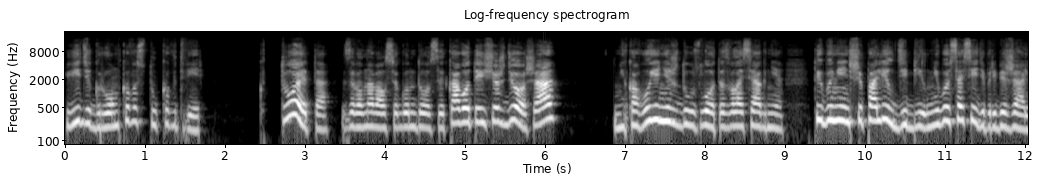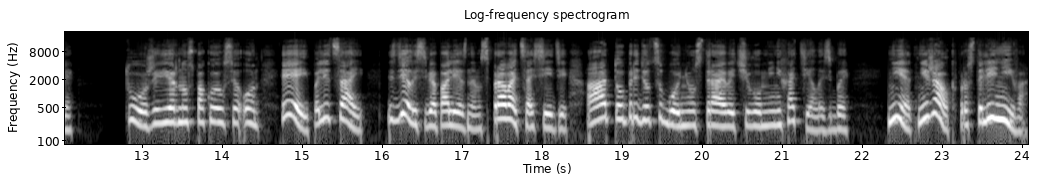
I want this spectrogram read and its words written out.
в виде громкого стука в дверь. «Кто это?» — заволновался Гундосы. «Кого ты еще ждешь, а?» «Никого я не жду», — зло отозвалась Агния. «Ты бы меньше полил, дебил, небось соседи прибежали». «Тоже верно», — успокоился он. «Эй, полицай, Сделай себя полезным, спровать соседей, а то придется бойню устраивать, чего мне не хотелось бы. Нет, не жалко, просто лениво».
